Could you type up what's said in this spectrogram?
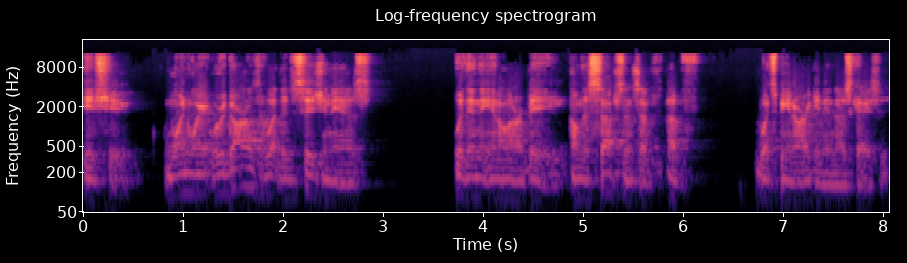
issue one way, regardless of what the decision is within the NLRB on the substance of, of what's being argued in those cases.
